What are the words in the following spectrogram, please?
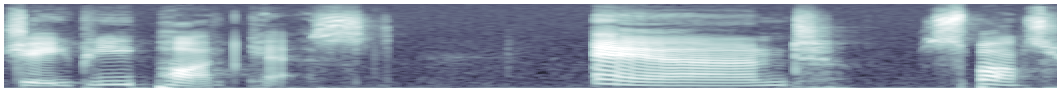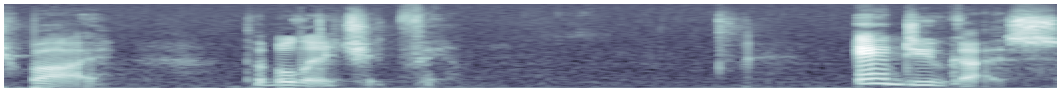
JB Podcast. And sponsored by the Belichick family. And you guys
